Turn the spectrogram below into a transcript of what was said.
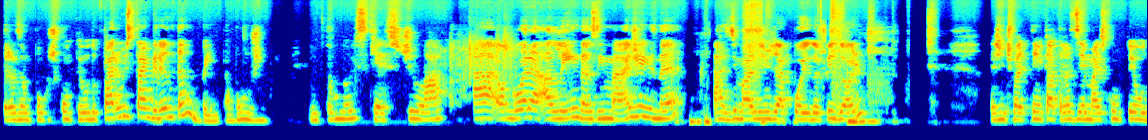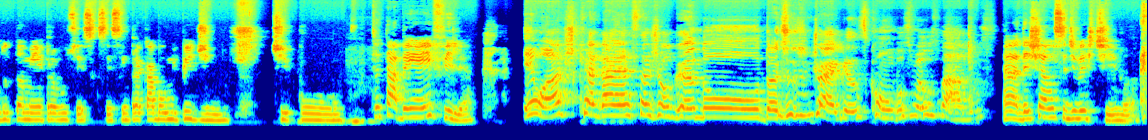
trazer um pouco de conteúdo para o Instagram também, tá bom, gente? Então não esquece de ir lá. Ah, agora, além das imagens, né? As imagens de apoio do episódio. A gente vai tentar trazer mais conteúdo também para vocês, que vocês sempre acabam me pedindo. Tipo, você tá bem aí, filha? Eu acho que a Gaia está jogando Dungeons and Dragons com um dos meus dados. Ah, deixa ela se divertir, mano.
